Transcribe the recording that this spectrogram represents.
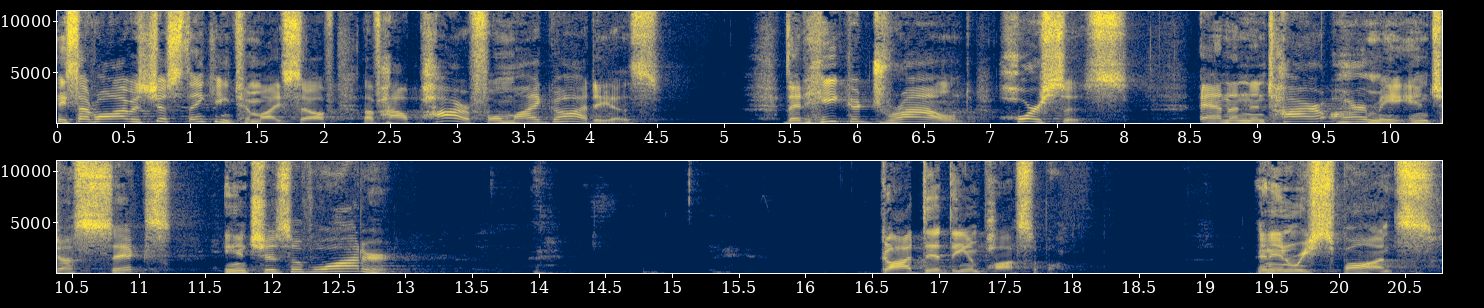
He said, Well, I was just thinking to myself of how powerful my God is, that he could drown horses and an entire army in just six inches of water. God did the impossible. And in response,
